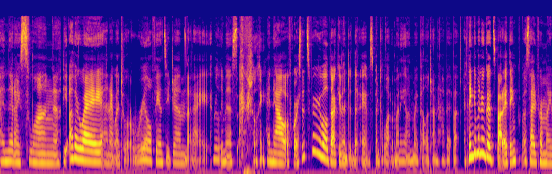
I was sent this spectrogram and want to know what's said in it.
And then I swung the other way and I went to a real fancy gym that I really miss actually. And now, of course, it's very well documented that I have spent a lot of money on my Peloton habit, but I think I'm in a good spot. I think aside from my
